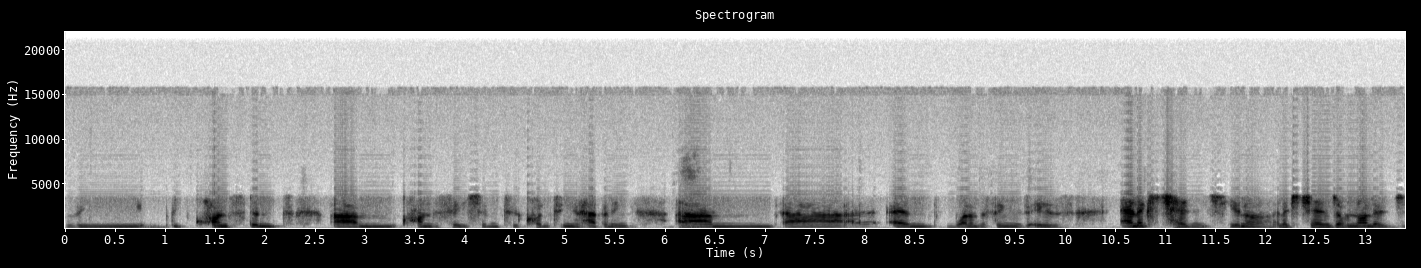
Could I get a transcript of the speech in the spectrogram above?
the the constant um, conversation to continue happening. Um, uh, and one of the things is an exchange, you know, an exchange of knowledge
